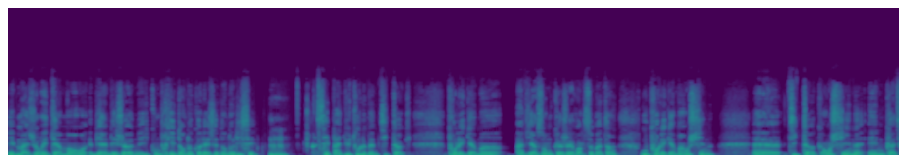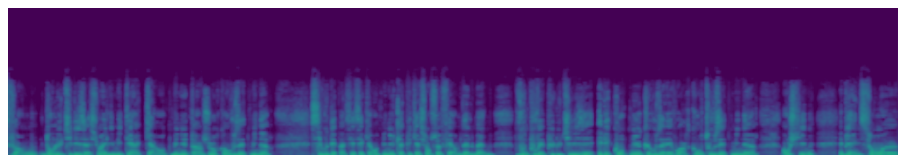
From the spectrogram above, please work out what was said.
Et majoritairement, eh bien, les jeunes, y compris dans nos collèges et dans nos lycées. Mhm. C'est pas du tout le même TikTok pour les gamins à Vierzon que je vais voir ce matin ou pour les gamins en Chine. Euh, TikTok en Chine est une plateforme dont l'utilisation est limitée à 40 minutes par jour quand vous êtes mineur. Si vous dépassez ces 40 minutes, l'application se ferme d'elle-même, vous ne pouvez plus l'utiliser. Et les contenus que vous allez voir quand vous êtes mineur en Chine, eh bien ils sont euh,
